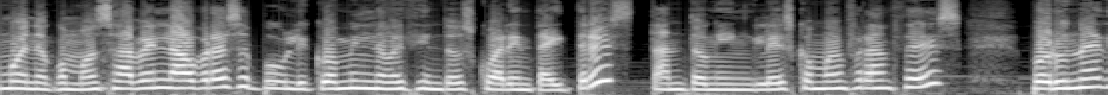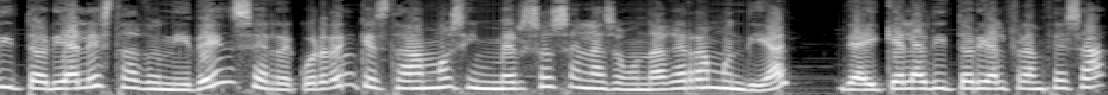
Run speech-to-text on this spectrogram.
Bueno, como saben, la obra se publicó en 1943, tanto en inglés como en francés, por una editorial estadounidense. Recuerden que estábamos inmersos en la Segunda Guerra Mundial, de ahí que la editorial francesa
